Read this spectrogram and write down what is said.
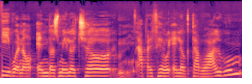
Y bueno, en 2008 mm, apareció el octavo álbum,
